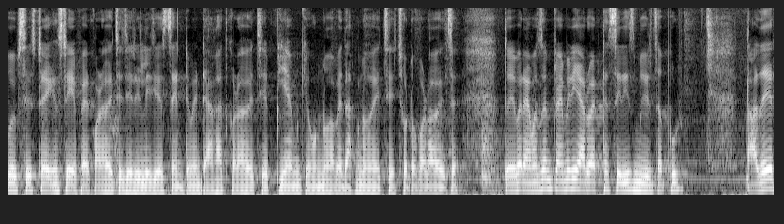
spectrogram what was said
ওয়েব সিরিজটা এগেনস্টে এফআইআর করা হয়েছে, যে রিলিজিয়াস সেন্টিমেন্টে আঘাত করা হয়েছে পিএমকে অন্যভাবে দেখানো হয়েছে, ছোট করা হয়েছে। তো এবার অ্যামাজন প্রাইমেরই আরও একটা সিরিজ মির্জাপুর। তাদের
